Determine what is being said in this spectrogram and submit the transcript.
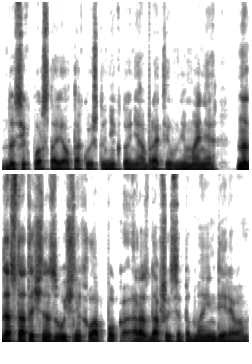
до сих пор стоял такой, что никто не обратил внимания — на достаточно звучный хлопок, раздавшийся под моим деревом.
